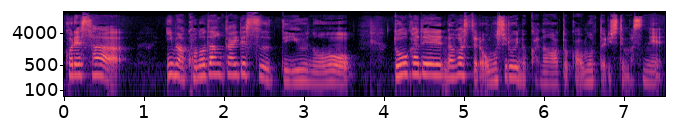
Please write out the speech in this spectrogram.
これさ、今この段階ですっていうのを動画で流したら面白いのかなとか思ったりしてますね。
